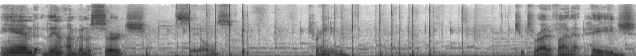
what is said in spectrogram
And then I'm going to search sales training to try to find that page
